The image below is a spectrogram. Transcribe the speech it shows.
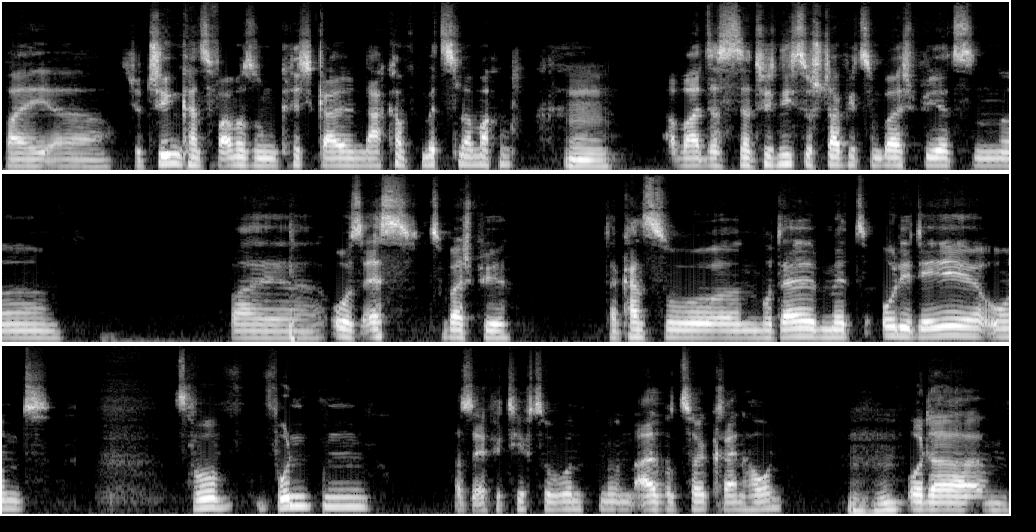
bei äh, Eugene kannst du auf einmal so einen richtig geilen Nahkampf-Metzler machen. Mhm. Aber das ist natürlich nicht so stark wie zum Beispiel jetzt ein, äh, bei äh, OSS zum Beispiel. Da kannst du ein Modell mit ODD und zwei Wunden, also effektiv zwei Wunden und all so Zeug reinhauen. Mhm. Oder ähm,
